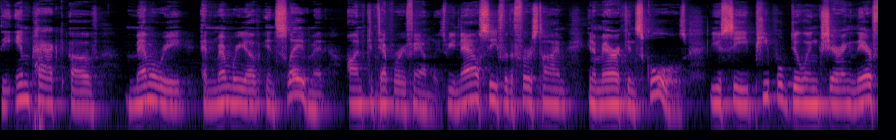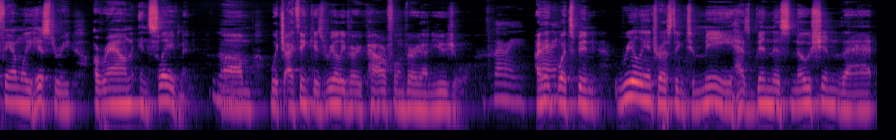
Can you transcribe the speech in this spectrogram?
the impact of memory and memory of enslavement on contemporary families. We now see for the first time in American schools, you see people doing, sharing their family history around enslavement, um, which I think is really very powerful and very unusual. Very. I think what's been really interesting to me has been this notion that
